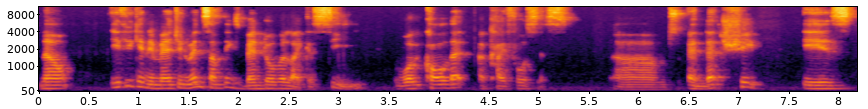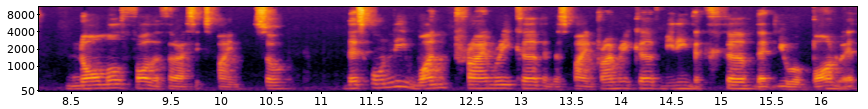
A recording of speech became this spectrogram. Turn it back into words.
Now, if you can imagine when something's bent over like a C, we'll call that a kyphosis. Um, and that shape is normal for the thoracic spine. So there's only one primary curve in the spine. Primary curve meaning the curve that you were born with,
